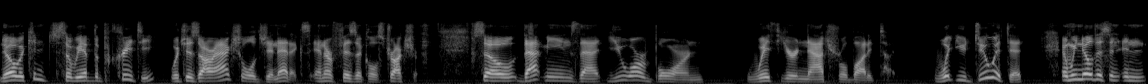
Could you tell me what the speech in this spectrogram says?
No, it can. So we have the Prakriti, which is our actual genetics and our physical structure. So that means that you are born with your natural body type what you do with it. And we know this in, in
